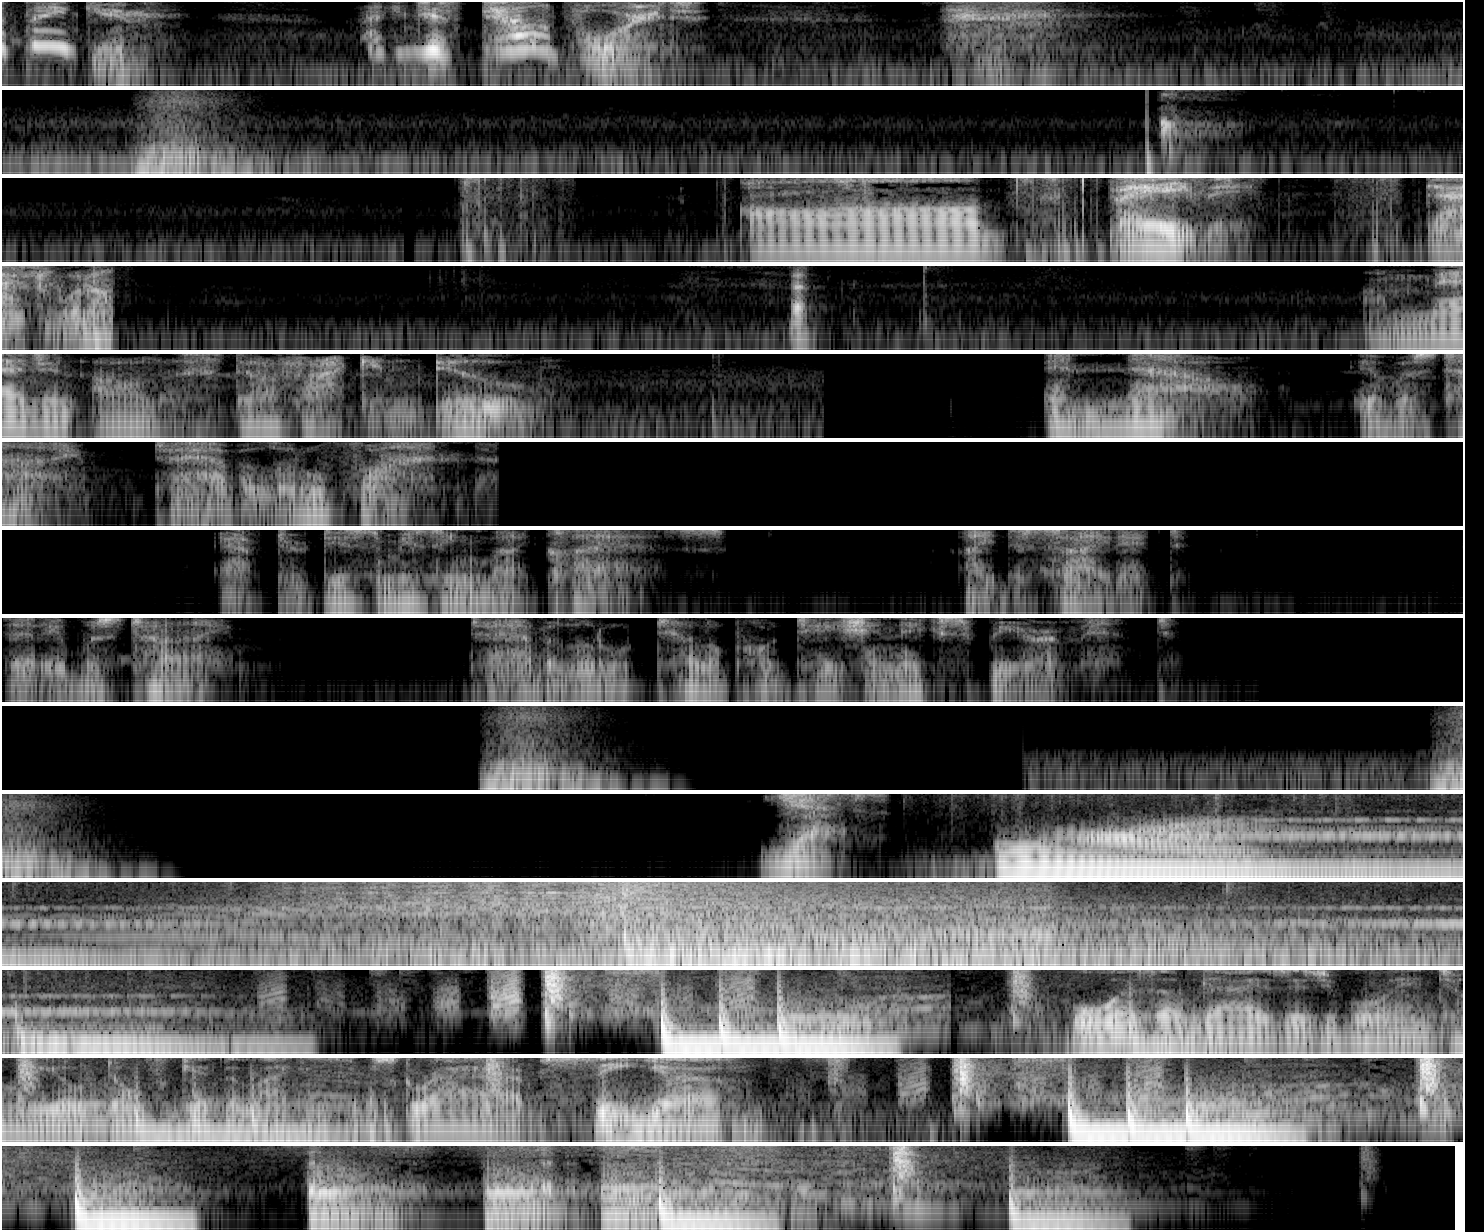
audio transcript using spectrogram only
I thinking? I can just teleport. Oh, oh baby. That's what I'm. Imagine all the stuff I can do. And now it was time to have a little fun. After dismissing my class, I decided that it was time to have a little teleportation experiment. Yes. What's up, guys? It's your boy Antonio. Don't forget to like and subscribe. See ya.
